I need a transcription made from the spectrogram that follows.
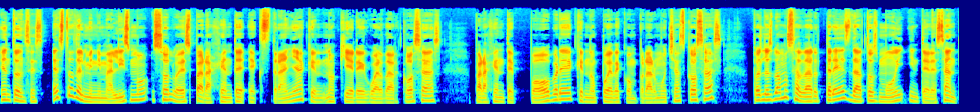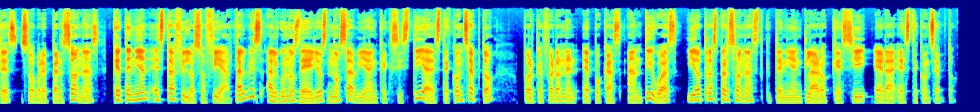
Entonces, esto del minimalismo solo es para gente extraña que no quiere guardar cosas, para gente pobre que no puede comprar muchas cosas, pues les vamos a dar tres datos muy interesantes sobre personas que tenían esta filosofía. Tal vez algunos de ellos no sabían que existía este concepto, porque fueron en épocas antiguas y otras personas tenían claro que sí era este concepto.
